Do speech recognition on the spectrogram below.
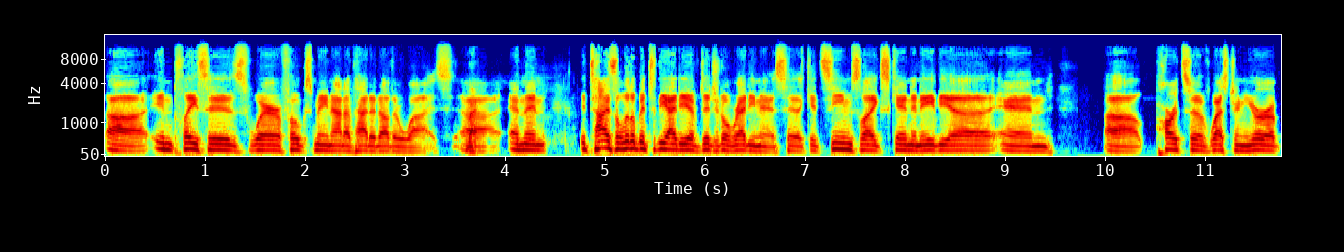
uh, in places where folks may not have had it otherwise. Right. Uh, and then it ties a little bit to the idea of digital readiness. Like it seems like Scandinavia and uh, parts of Western Europe,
